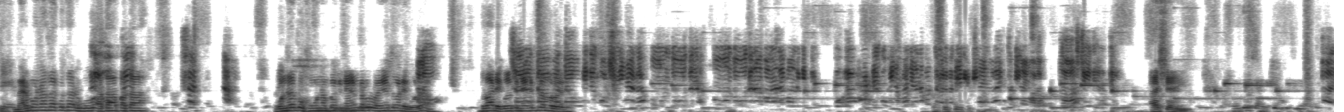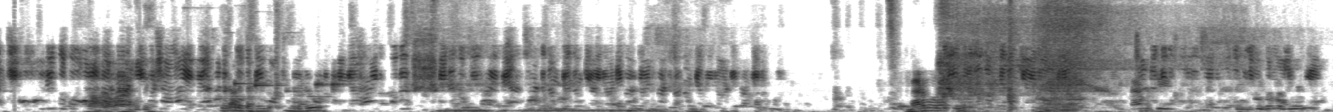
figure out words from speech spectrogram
ਤੇ ਮੈਡਮ ਉਹਨਾਂ ਦਾ ਕੋਈ ਤੁਹਾਨੂੰ ਅਤਾ ਪਤਾ? ਉਹਨਾਂ ਦਾ ਫੋਨ ਨੰਬਰ ਕਨੈਕਟ ਨੰਬਰ ਹੋਏਗਾ ਤੁਹਾਡੇ ਕੋਲ? ਤੁਹਾਡੇ ਕੋਲ ਕਨੈਕਟ ਨੰਬਰ ਹੋਏਗਾ ਕੁਝ ਨਹੀਂ ਹੈਗਾ ਫੋਨ ਦੋ ਦਿਨ ਫੋਨ ਦੋ ਦਿਨ ਉਹਨਾਂ ਬੰਦ ਕੀਤੀ ਸਾਡੇ ਕੋਲ ਵੀ ਨੰਬਰ ਜਾਣਾ ਪਰ ਤੇਰਾ ਕਦੇ ਕਿਤੇ ਨਹੀਂ ਲਾਸਟ ਡੇ ਦੇ ਅੱਛਾ ਜੀ। ਹਾਂਜੀ ਉਹ ਵੀ ਕੋਈ ਕੋਲ ਕਰਦਾ ਹੀ ਪਰੇਸ਼ਾਨ ਹੋਏ ਪਿਆ ਸਾਡੇ ਕੋਲ ਤੇ ਪਹੁੰਚ ਖੁਦ ਇਹਨੇ ਦੁਖੀ ਹੋਏ ਪਿਆ ਸਾਡੇ ਤੋਂ ਕਿਉਂ ਧਮਕੀ ਆਈ ਜਾਣੀ ਕਰਕੇ ਸਾਡੇ ਤੋਂ ਧਮਕੀ ਆਈ ਜਾਣੀ ਕਰਕੇ ਮੈਡਮ ਉਹ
